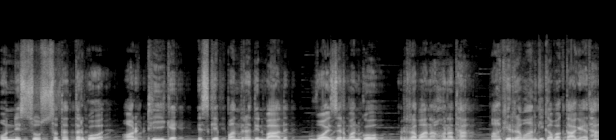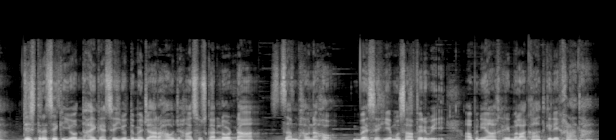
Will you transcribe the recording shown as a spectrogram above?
1977 को, और ठीक इसके 15 दिन बाद वॉइजर वन को रवाना होना था। आखिर रवानगी का वक्त आ गया था। जिस तरह से कि योद्धा एक ऐसे युद्ध में जा रहा हो जहाँ से उसका लौटना संभव न हो। वैसे ही ये मुसाफिर भी अपनी आखिरी मुलाकात के लिए खड़ा था।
